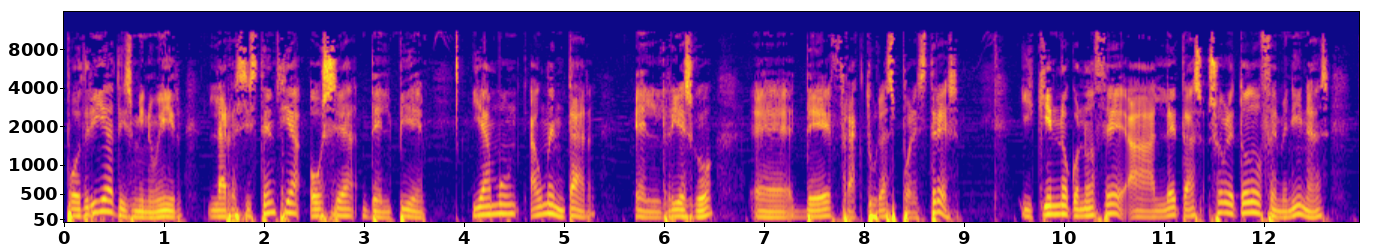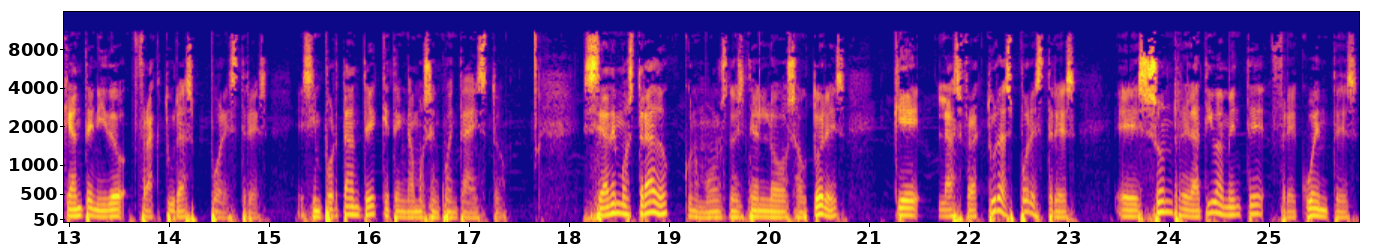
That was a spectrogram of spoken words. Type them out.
podría disminuir la resistencia ósea del pie y aumentar el riesgo eh, de fracturas por estrés. ¿Y quién no conoce a atletas, sobre todo femeninas, que han tenido fracturas por estrés? Es importante que tengamos en cuenta esto. Se ha demostrado, como nos dicen los autores, que las fracturas por estrés eh, son relativamente frecuentes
